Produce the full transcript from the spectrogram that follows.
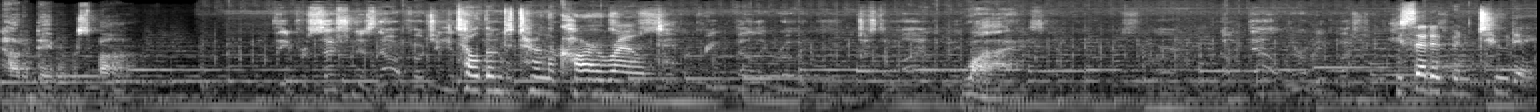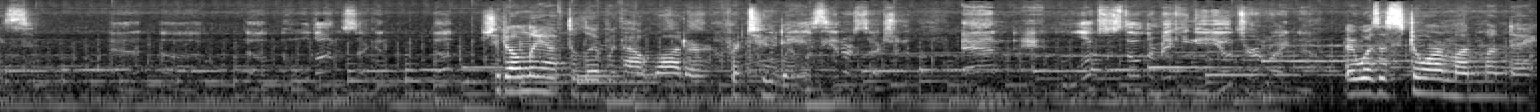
How did David respond? The procession is now approaching. its Told them to turn the turn car onto around. Silver He said it'd been two days. And, uh, uh, hold on a second. Uh, She'd only have to live without water for two days. the intersection, and it looks as though they're making a U-turn right now. There was a storm on Monday.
